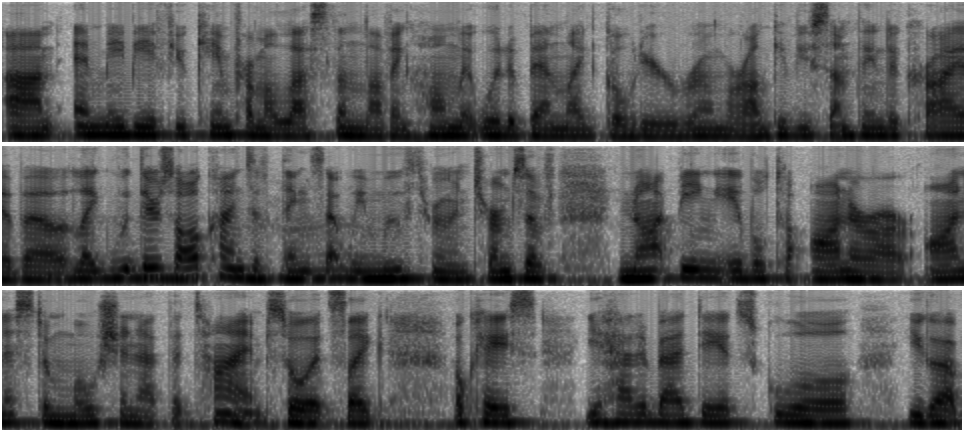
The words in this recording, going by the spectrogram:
Um, and maybe if you came from a less than loving home, it would have been like, go to your room or I'll give you something to cry about. Like, there's all kinds of things that we move through in terms of not being able to honor our honest emotion at the time. So it's like, okay, you had a bad day at school, you got,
